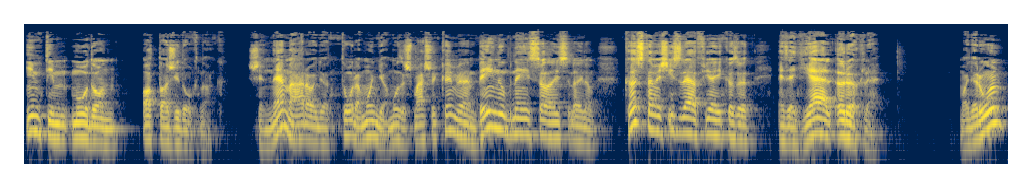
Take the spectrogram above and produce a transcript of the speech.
intim módon adta a zsidóknak. És nem már, ahogy a Tóra mondja a Mózes második könyvében, Bénub ne Iszrael, köztem és Izrael fiai között, ez egy jel örökre. Magyarul,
